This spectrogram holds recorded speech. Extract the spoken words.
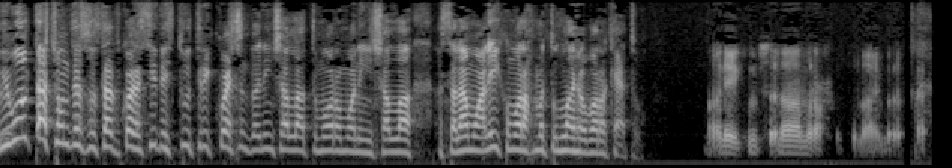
we will touch on this, Ustad, because I see there's two, three questions, but inshallah, tomorrow morning, inshallah. Assalamu alaikum wa rahmatullahi wa barakatuh. Alaikum salam wa rahmatullahi wa barakatuh.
